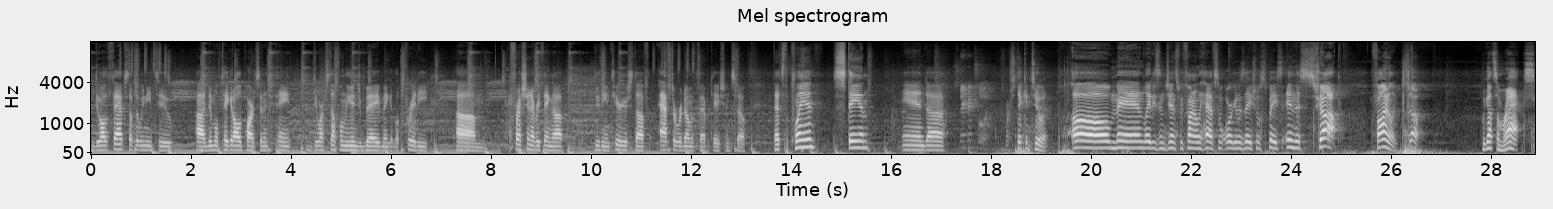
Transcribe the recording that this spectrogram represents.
and do all the fab stuff that we need to. Uh, then we'll take it all apart, send it to paint, do our stuff on the engine bay, make it look pretty, um, freshen everything up, do the interior stuff after we're done with fabrication. So that's the plan, Stan, and uh, we're sticking to it. Oh man, ladies and gents, we finally have some organizational space in this shop. Finally. So, we got some racks.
